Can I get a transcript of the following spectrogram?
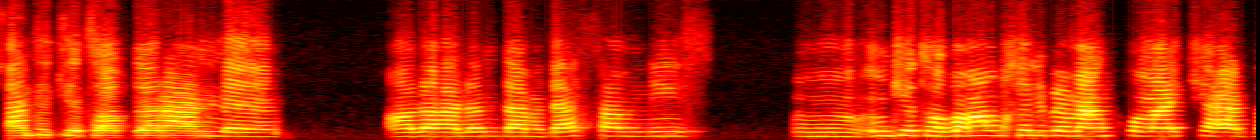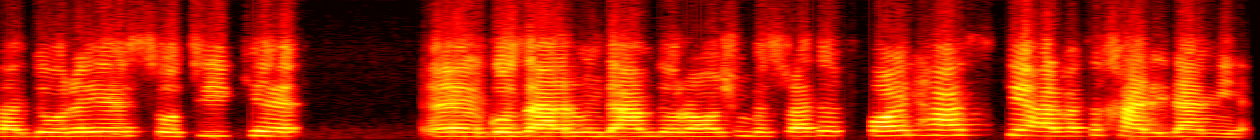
چند تا کتاب دارن حالا الان دم دستم نیست. اون کتاب هم خیلی به من کمک کرد و دوره صوتی که گذروندم دوره هاشون به صورت فایل هست که البته خریدنیه.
